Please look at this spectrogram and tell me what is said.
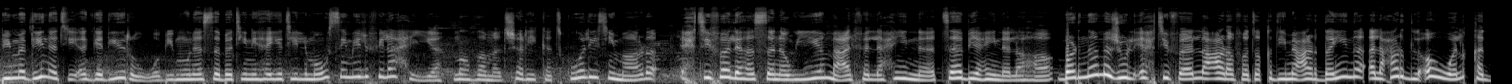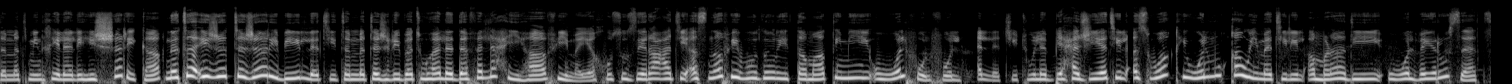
بمدينة أكادير وبمناسبة نهاية الموسم الفلاحي نظمت شركة كواليتي مار احتفالها السنوي مع الفلاحين التابعين لها. برنامج الاحتفال عرف تقديم عرضين العرض الأول قدمت من خلاله الشركة نتائج التجارب التي تم تجربتها لدى فلاحيها فيما يخص زراعة أصناف بذور الطماطم والفلفل التي تلبي حاجيات الأسواق والمقاومة للأمراض والفيروسات.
